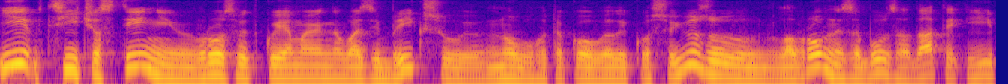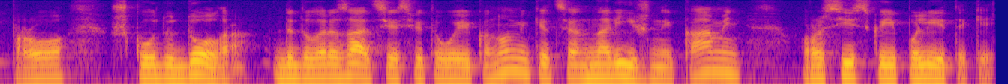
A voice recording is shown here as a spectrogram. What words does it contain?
І в цій частині в розвитку я маю на увазі Бріксу, нового такого великого союзу, Лавров не забув згадати і про шкоду долара. Дедоларизація світової економіки це наріжний камінь російської політики,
